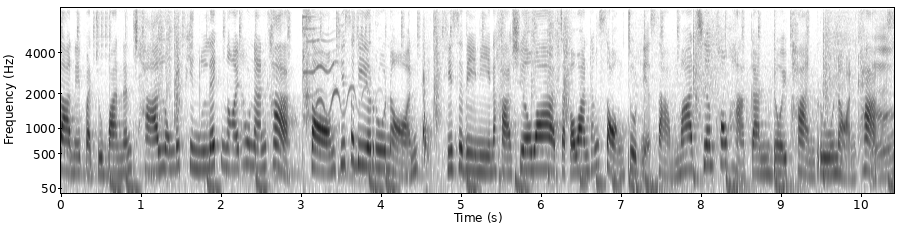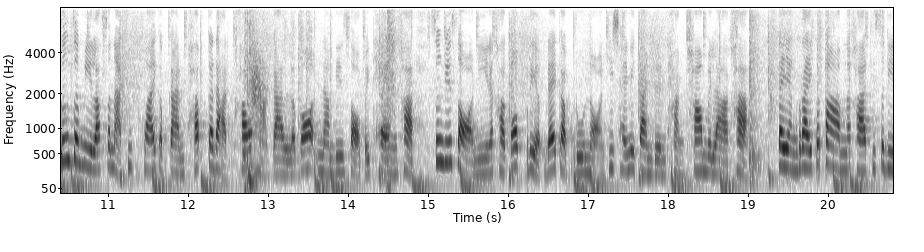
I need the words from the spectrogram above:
ลาในปัจจุบันนั้นช้าลงได้เพียงเล็กน้อยเท่านั้นค่ะ 2. ทฤษฎีรูหนอน ทฤษฎีนี้นะคะ เชื่อว่าจักรวาลทั้ง 2 จุดเนี่ยสามารถเชื่อมเข้าหากันโดยผ่านรูหนอนค่ะ ซึ่งจะมีลักษณะที่คล้ายกับการพับกระดาษเข้าหากัน แล้วก็นำดินสอไปแทงค่ะ ซึ่งดินสอนี้นะคะ ก็เปรียบได้กับรูหนอนที่ใช้ในการเดินทางข้ามเวลาค่ะแต่อย่างไรก็ตามนะคะ ทฤษฎี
